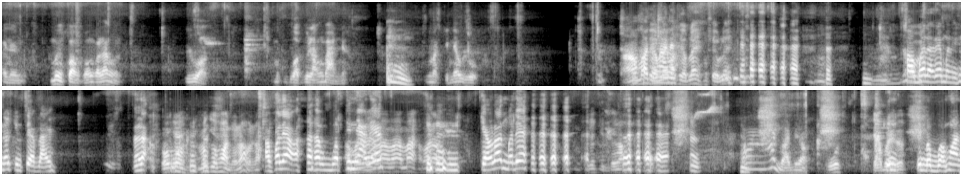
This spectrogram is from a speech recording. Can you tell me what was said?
อันนั้นมือกล่องผมกำลังลวกมันบวบอยู่หลังบ้านเนี่ยมากินแนวลูกเอามาเสิร์ฟเลยมาเสิร์ฟเลยมาเสิร์ฟเลย เขาเมื่อไรได้มือนี้เนื้อกินเสียบไหลาย นั่นแหละโอ้โหมันคือห่อนเนาะมันเนาะเอาไปแล้วบวบกินยากเลยมามามามามาแก้วร้อนหมดเด้จะกินตัวเนาะหวานหวานพี่น้องโอ้แจ๋วไปกินเลยกินบวบวบห้อน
